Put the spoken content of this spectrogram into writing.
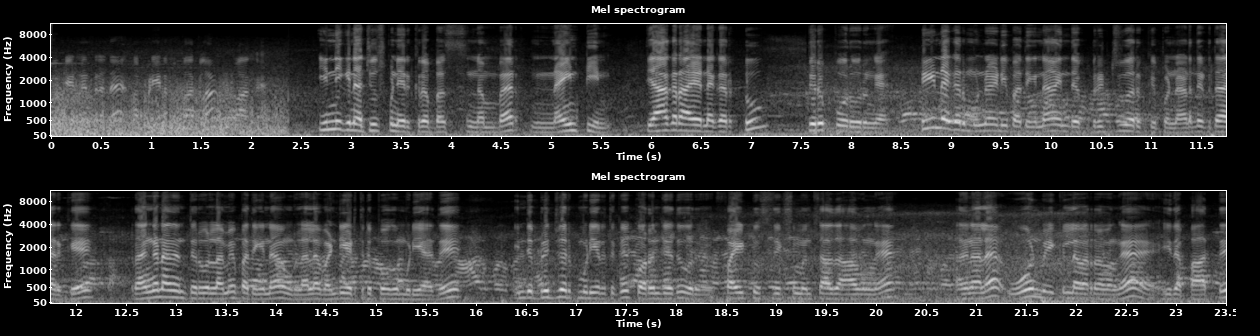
ரூட் என்னன்றதை அப்படியே நம்ம பார்க்கலாம். வாங்க. இன்றைக்கி நான் சூஸ் பண்ணியிருக்கிற bus number nineteen Thyagaraya Nagar to திருப்பூரூருங்க. டி நகர் முன்னாடி பார்த்தீங்கன்னா இந்த பிரிட்ஜ் ஒர்க் இப்போ நடந்துட்டு தான் இருக்குது ரங்கநாதன் தெரு எல்லாமே பார்த்தீங்கன்னா உங்களால் வண்டி எடுத்துகிட்டு போக முடியாது. இந்த பிரிட்ஜ் ஒர்க் முடியறதுக்கு குறைஞ்சது ஒரு ஃபைவ் டு சிக்ஸ் மந்த்ஸ் அது ஆகுங்க. அதனால் ஓன் வெஹிக்கிளில் வர்றவங்க இதை பார்த்து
